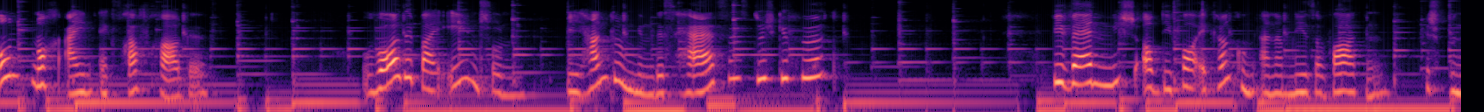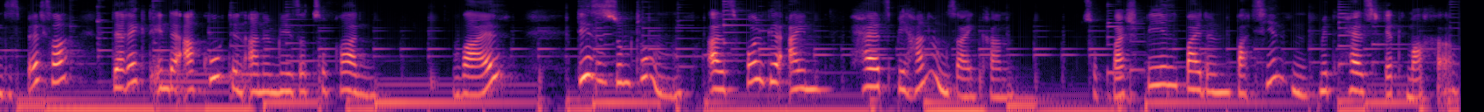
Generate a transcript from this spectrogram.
Und noch eine extra Frage. Wurde bei Ihnen schon Behandlungen des Herzens durchgeführt? Wir werden nicht auf die Vorerkrankung Anamnese warten. Ich finde es besser, direkt in der akuten Anamnese zu fragen, weil dieses Symptom als Folge einer Herzbehandlung sein kann. Zum Beispiel bei den Patienten mit Herzschrittmacher.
